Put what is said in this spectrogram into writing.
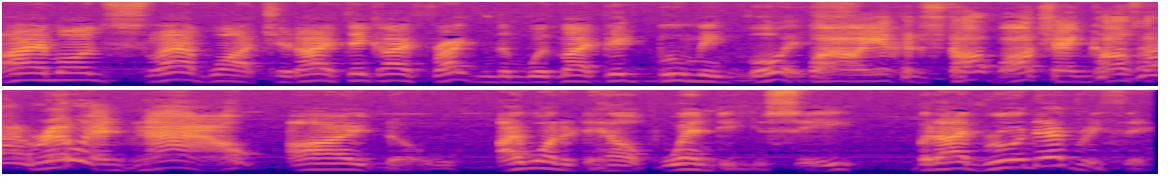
I'm on slab watch and I think I frightened them with my big booming voice. Well, you can stop watching because they're ruined now. I know. I wanted to help Wendy, you see, but I've ruined everything.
